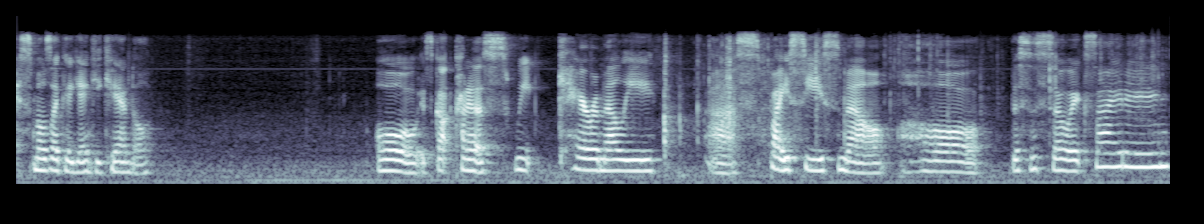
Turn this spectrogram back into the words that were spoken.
It smells like a Yankee candle. Oh, it's got kind of a sweet caramelly uh, spicy smell. Oh, this is so exciting.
